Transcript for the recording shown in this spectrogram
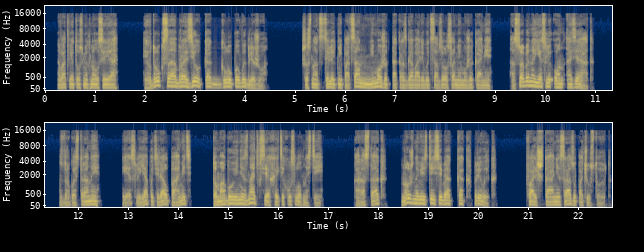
— в ответ усмехнулся я. И вдруг сообразил, как глупо выгляжу. Шестнадцатилетний пацан не может так разговаривать со взрослыми мужиками, особенно если он азиат. С другой стороны, если я потерял память, то могу и не знать всех этих условностей. А раз так, нужно вести себя как привык. Фальшь-то они сразу почувствуют.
